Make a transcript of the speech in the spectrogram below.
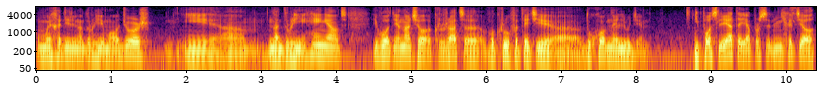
мы ходили на другие молодежь и э, на другие hangouts. И вот я начал окружаться вокруг вот эти э, духовные люди. И после этого я просто не хотел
